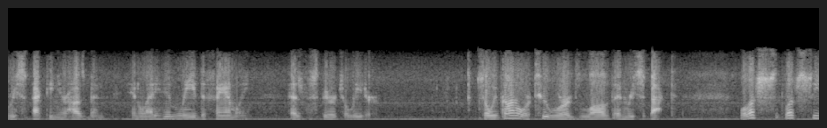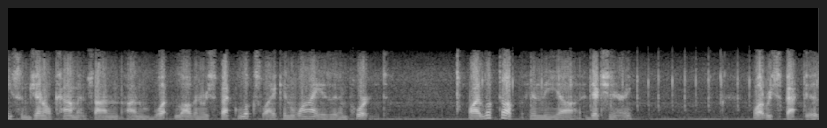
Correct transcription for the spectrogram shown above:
respecting your husband and letting him lead the family as the spiritual leader. So we've gone over two words, love and respect. Well, let's let's see some general comments on on what love and respect looks like and why is it important. Well, I looked up in the uh, dictionary what respect is,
